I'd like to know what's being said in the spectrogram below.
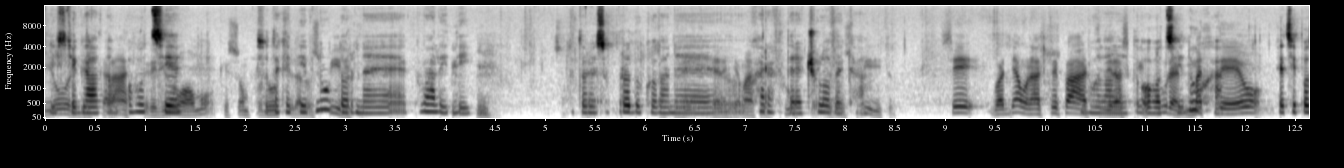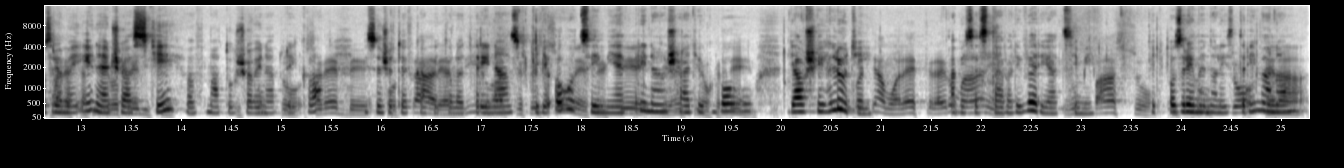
liste Galatom, ovocie sú také tie vnútorné kvality, ktoré sú produkované v charaktere človeka. Voláme to ovocie ducha. Keď si pozrieme iné časti, v Matúšovi napríklad, myslím, že to je v kapitole 13, kde ovocím je prinášať k Bohu ďalších ľudí, aby sa stávali veriacimi. Keď pozrieme na list Rímanom,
